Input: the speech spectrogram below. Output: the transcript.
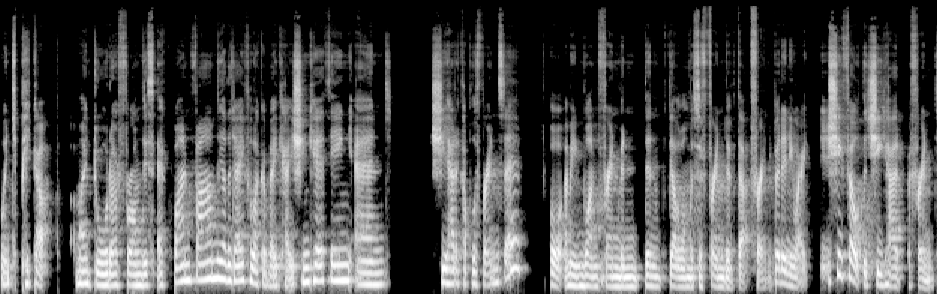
went to pick up my daughter from this equine farm the other day for like a vacation care thing, and she had a couple of friends there. Or, I mean, one friend, and then the other one was a friend of that friend. But anyway, she felt that she had a friend.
